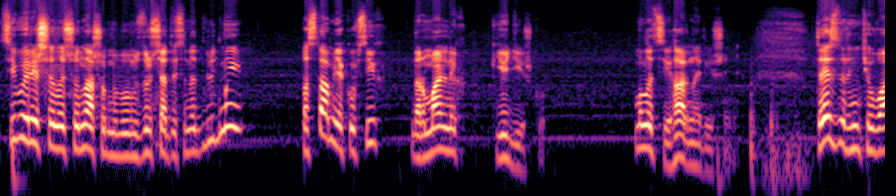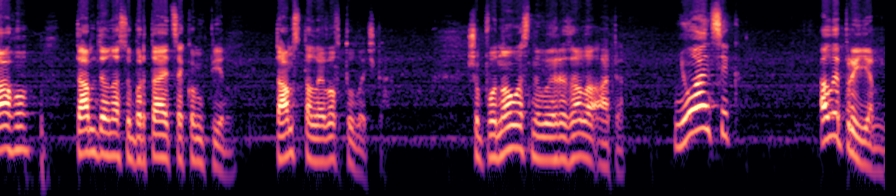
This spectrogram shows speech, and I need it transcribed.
Всі вирішили, що на що ми будемо зручатися над людьми, поставимо, як у всіх, нормальних QD-шку. Молодці, гарне рішення. Теж зверніть увагу, там, де у нас обертається компін, там сталева втулочка. Щоб воно у вас не вигризало апер. Нюансик, але приємно.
